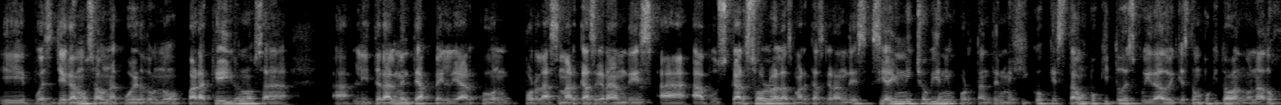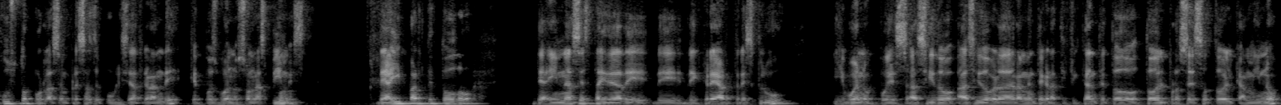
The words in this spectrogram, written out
eh, pues llegamos a un acuerdo, ¿no? ¿Para qué irnos a, literalmente a pelear con, por las marcas grandes, a, buscar solo a las marcas grandes? Si hay un nicho bien importante en México que está un poquito descuidado y que está un poquito abandonado justo por las empresas de publicidad grande, que pues bueno, son las pymes. De ahí parte todo, de ahí nace esta idea de, de, crear Tres Club. Y bueno, pues ha sido, ha sido verdaderamente gratificante todo, todo el proceso, todo el camino.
